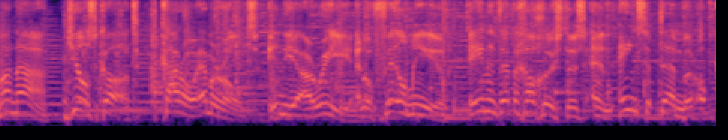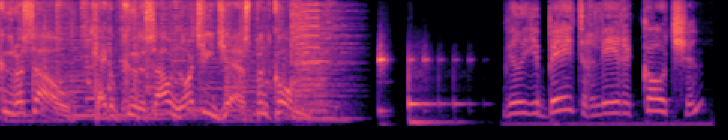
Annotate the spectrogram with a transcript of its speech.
Mana, Jill Scott, Caro Emerald, India Arie en nog veel meer. 31 augustus en 1 september op Curaçao. Kijk op CuraçaoNoordseaJazz.com Wil je beter leren coachen?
